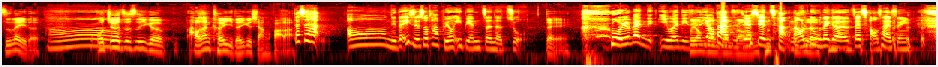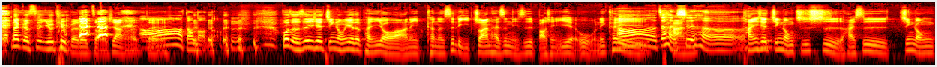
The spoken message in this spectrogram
之类的。哦，我觉得这是一个好像可以的一个想法啦。但是他哦，你的意思是说他不用一边真的做？对，我原本你以为你是要他直接现场，然后录那个在炒菜声音，那个是 YouTube 的走向了。对。哦，懂懂懂。或者是一些金融业的朋友啊，你可能是理专还是你是保险业务，你可以哦，这很适合。谈一些金融知识，还是金融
